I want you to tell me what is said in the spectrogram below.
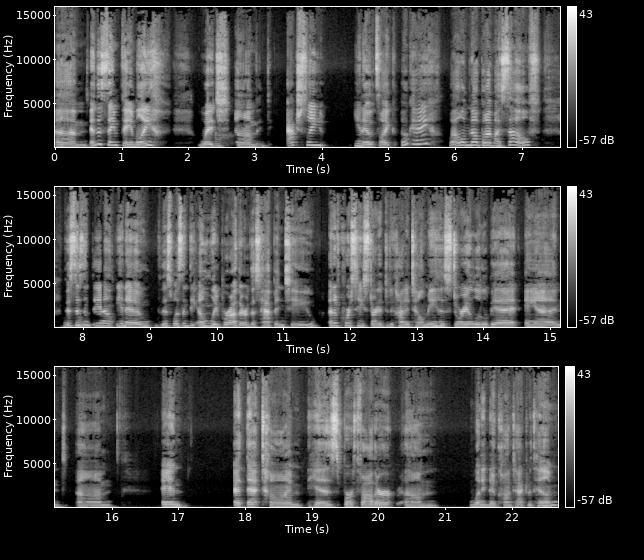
um, in the same family, which um, actually, you know, it's like, okay, well, I'm not by myself. This mm-hmm. isn't the, you know, this wasn't the only brother this happened to. And of course, he started to kind of tell me his story a little bit. And, um, and at that time, his birth father, um, wanted no contact with him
